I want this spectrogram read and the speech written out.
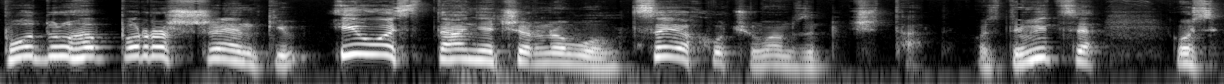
подруга Порошенків. І ось Таня Чорновол. Це я хочу вам започитати. Ось дивіться, ось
